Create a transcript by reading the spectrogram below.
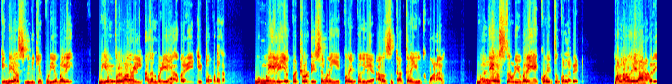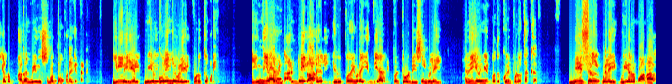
இந்திய அரசு விதிக்கக்கூடிய வரி. மிக பெருமளவில் அதன் வழியாக வரி ஈட்டப்படுகிறது. உண்மையிலேயே பெட்ரோல் டீசல் விலையை குறைப்பதிலே அரசுக்கு அக்கறை இருக்குமானால் மத்திய அரசு தன்னுடைய வரியை குறைத்துக் கொள்ள வேண்டும். பல வகையான வரிகளும் அதன் மீது சுமத்தப்படுகின்றன. இல்லையேல் மிக குறைந்த விலையில் கொடுக்க முடியும். இந்தியாவின் அண்டை நாடுகளில் இருப்பதை விட இந்தியாவின் பெட்ரோல் டீசல் விலை அதிகம் என்பது குறிப்பிடத்தக்கது. டீசல் விலை உயருமானால்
